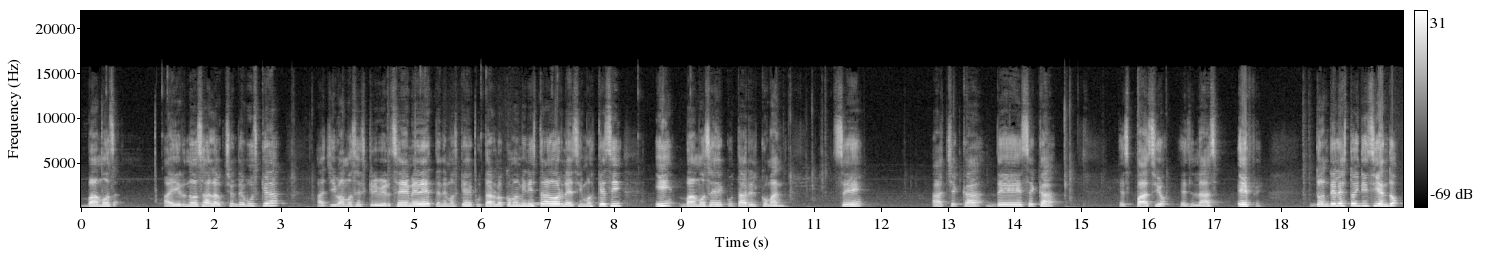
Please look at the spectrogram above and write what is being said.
Vamos a irnos a la opción de búsqueda. Allí vamos a escribir CMD. Tenemos que ejecutarlo como administrador. Le decimos que sí. Y vamos a ejecutar el comando. CHKDSK espacio slash F. Donde le estoy diciendo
